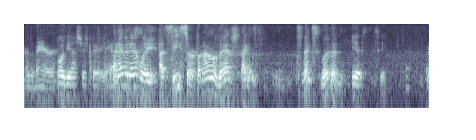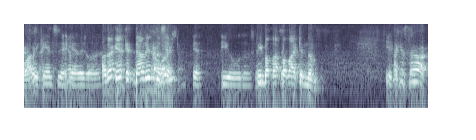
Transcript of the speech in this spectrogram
or the bear. Or the ostrich bear, yeah. And evidently, a sea serpent, I don't know, they have, I guess, snakes live in Yes, see. water. They can see it, yeah, there's a lot of Are there in, down in the sea? Yeah, eels and I mean, snakes. but, but but like in the, Yes. I guess there are.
